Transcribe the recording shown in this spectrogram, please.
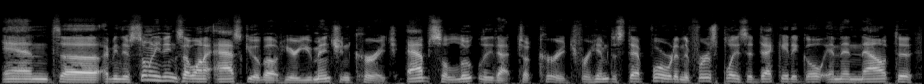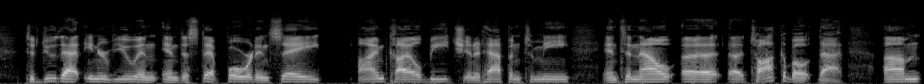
And uh, I mean, there's so many things I want to ask you about here. You mentioned courage. Absolutely, that took courage for him to step forward in the first place a decade ago, and then now to to do that interview and and to step forward and say, "I'm Kyle Beach, and it happened to me," and to now uh, uh, talk about that. Um,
